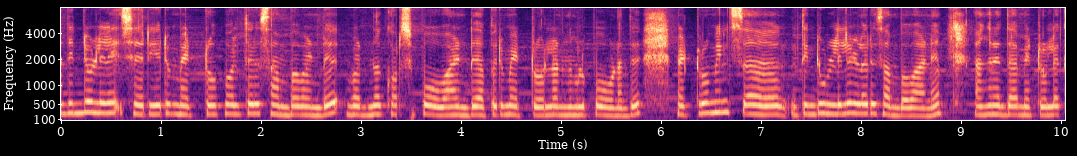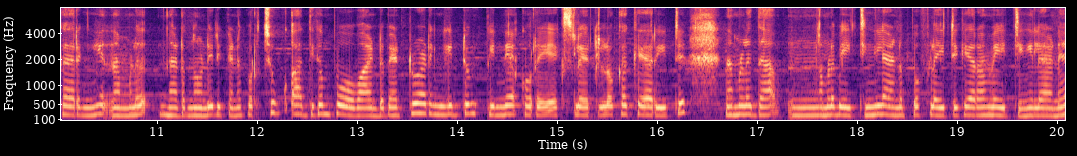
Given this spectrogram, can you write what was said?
അതിന്റെ ഉള്ളിൽ ചെറിയൊരു മെട്രോ പോലത്തെ ഒരു സംഭവമുണ്ട്. ഇവിടുന്ന് കുറച്ച് പോവാണ്ട് അപ്പോൾ ഒരു മെട്രോയിലാണ് നമ്മൾ പോകുന്നത് മെട്രോ മീൻസ് ഇതിന്റെ ഉള്ളിലുള്ളൊരു സംഭവമാണ് അങ്ങനെ എന്താ മെട്രോയിലൊക്കെ ഇറങ്ങി നമ്മൾ നടന്നുകൊണ്ടിരിക്കുകയാണ് കുറച്ച് അധികം പോവാണ്ട് മെട്രോ അടങ്ങിയിട്ടും പിന്നെ കുറേ എക്സലേറ്ററിലൊക്കെ കയറിയിട്ട് നമ്മളിതാ നമ്മൾ വെയിറ്റിങ്ങിലാണ് ഇപ്പോൾ ഫ്ലൈറ്റ് കയറാൻ വെയിറ്റിങ്ങിലാണ്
